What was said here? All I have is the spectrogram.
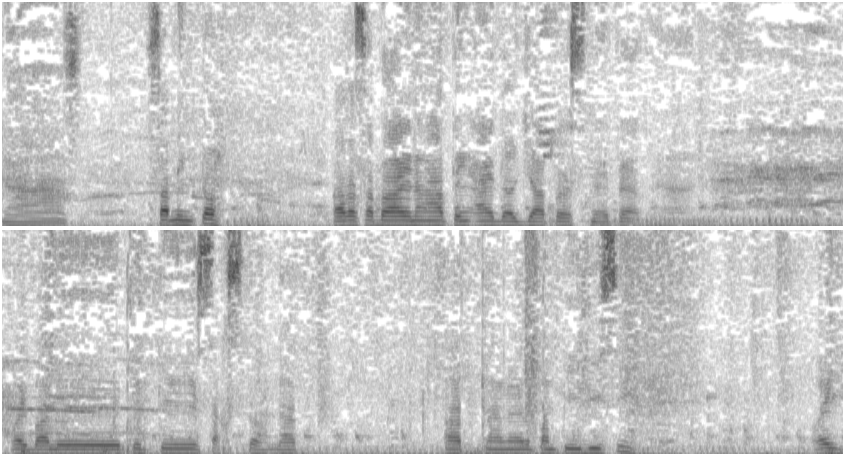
na s- saminto para sa bahay ng ating idol Japper Sniper. Okay, bali 50 sacks to lahat. At na meron pang PVC. Okay.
